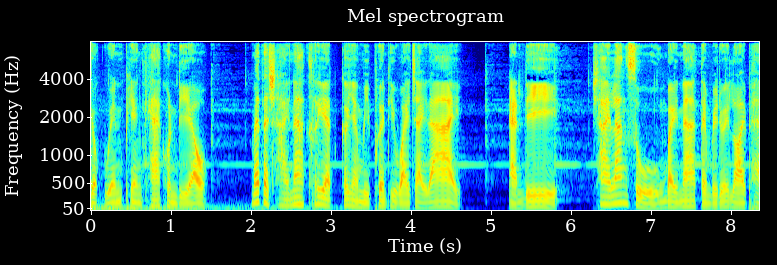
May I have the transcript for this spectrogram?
ยกเว้นเพียงแค่คนเดียว แม้แต่ชายหน้าเครียดก็ยังมีเพื่อนที่ไว้ใจได้ แอนดี้ชายร่างสูงใบหน้าเต็มไปด้วยรอยแผล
